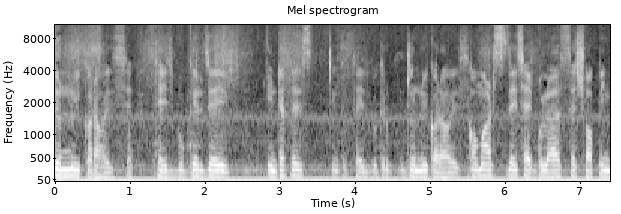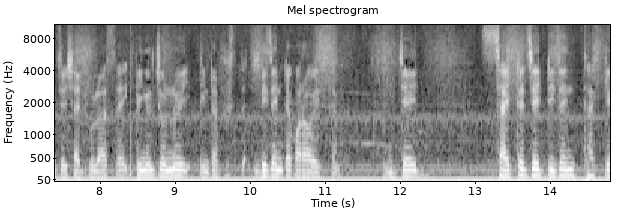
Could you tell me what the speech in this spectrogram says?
জন্যই করা হয়েছে। ফেসবুকের যে ইন্টারফেস কিন্তু ফেসবুকের জন্যই করা হয়েছে। কমার্স যে সাইটগুলো আছে শপিং যে সাইটগুলো আছে শপিংয়ের জন্যই ইন্টারফেস ডিজাইনটা করা হয়েছে। যেই সাইটে যে ডিজাইন থাকে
